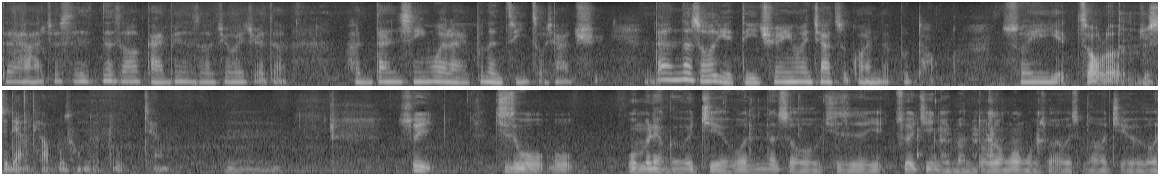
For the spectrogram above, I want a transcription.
对啊，就是那时候改变的时候，就会觉得。很担心未来不能自己走下去，但那时候也的确因为价值观的不同，所以也走了就是两条不同的路，这样。嗯，所以其实我我我们两个会结婚那时候，其实最近也蛮多人问我说，为什么要结婚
